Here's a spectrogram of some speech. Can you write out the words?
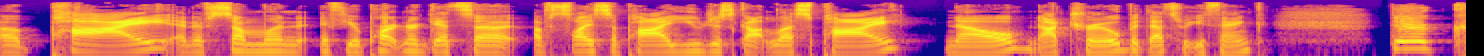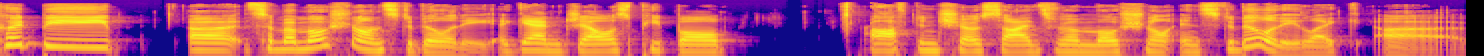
a pie, and if someone if your partner gets a, a slice of pie, you just got less pie. No, not true, but that's what you think. There could be uh, some emotional instability. Again, jealous people often show signs of emotional instability, like uh,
